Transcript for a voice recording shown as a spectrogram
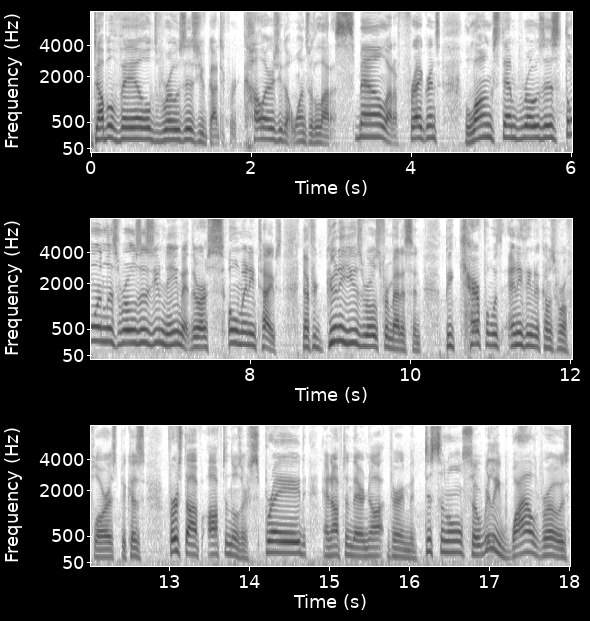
double veiled roses, you've got different colors, you've got ones with a lot of smell, a lot of fragrance, long stemmed roses, thornless roses, you name it. There are so many types. Now, if you're gonna use rose for medicine, be careful with anything that comes from a florist because first off, often those are sprayed and often they're not very medicinal. So really wild rose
